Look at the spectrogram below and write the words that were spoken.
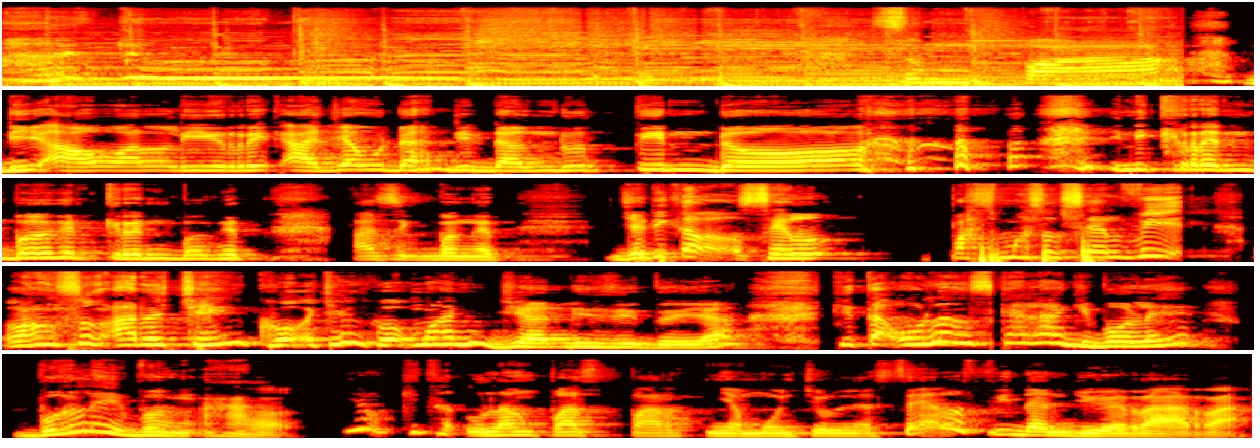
Aduh. Sumpah, di awal lirik aja udah didangdutin dong. Ini keren banget, keren banget, asik banget. Jadi kalau sel pas masuk selfie langsung ada cengkok, cengkok manja di situ ya. Kita ulang sekali lagi boleh? Boleh Bang Al. Yuk kita ulang pas partnya munculnya selfie dan juga Rara.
